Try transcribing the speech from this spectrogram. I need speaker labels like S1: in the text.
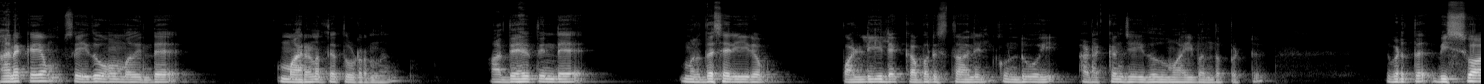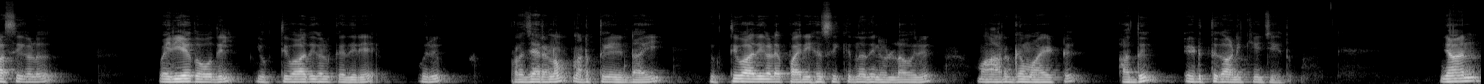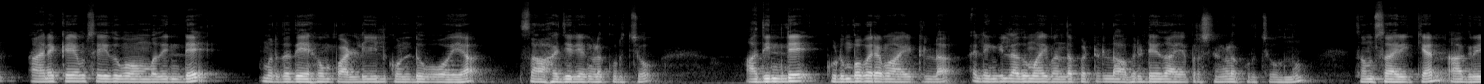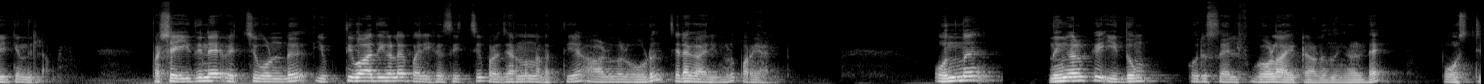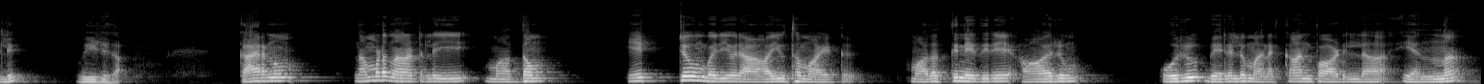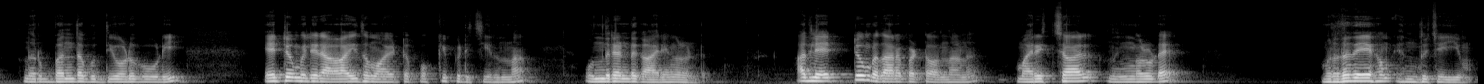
S1: അനക്കയം സെയ്ദ് മുഹമ്മദിന്റെ മരണത്തെ തുടർന്ന് അദ്ദേഹത്തിന്റെ മൃതശരീരം പള്ളിയിലെ ഖബറിസ്ഥാനിൽ കൊണ്ടുപോയി അടക്കം ചെയ്തതുമായി ബന്ധപ്പെട്ട് ഇവിടുത്തെ വിശ്വാസികൾ വലിയ തോതിൽ യുക്തിവാദികൾക്കെതിരെ ഒരു പ്രചരണം നടത്തുകയുണ്ടായി. യുക്തിവാദികളെ പരിഹസിക്കുന്നതിനുള്ള ഒരു മാർഗമായിട്ട് അത് എടുത്തു കാണിക്കുകയും ചെയ്തു. ഞാൻ ആനക്കയം സെയ്ദ് മുഹമ്മദിന്റെ മൃതദേഹം പള്ളിയിൽ കൊണ്ടുപോയ സാഹചര്യങ്ങളെക്കുറിച്ചോ അതിന്റെ കുടുംബപരമായിട്ടുള്ള അല്ലെങ്കിൽ അതുമായി ബന്ധപ്പെട്ടിട്ടുള്ള അവരുടേതായ പ്രശ്നങ്ങളെക്കുറിച്ചോ ഒന്നും സംസാരിക്കാൻ ആഗ്രഹിക്കുന്നില്ല. പക്ഷേ ഇതിനെ വെച്ചുകൊണ്ട് യുക്തിവാദികളെ പരിഹസിച്ച് പ്രചരണം നടത്തിയ ആളുകളോട് ചില കാര്യങ്ങൾ പറയാനുണ്ട്. ഒന്ന് നിങ്ങൾക്ക് ഇതും ഒരു സെൽഫ് ഗോളായിട്ടാണ് നിങ്ങളുടെ പോസ്റ്റിൽ വീഴുക. കാരണം നമ്മുടെ നാട്ടിൽ ഈ മതം ഏറ്റവും വലിയൊരു ആയുധമായിട്ട് മതത്തിനെതിരെ ആരും ഒരു വിരലും അനക്കാൻ പാടില്ല എന്ന നിർബന്ധ ബുദ്ധിയോടുകൂടി ഏറ്റവും വലിയൊരു ആയുധമായിട്ട് പൊക്കിപ്പിടിച്ചിരുന്ന ഒന്ന് രണ്ട് കാര്യങ്ങളുണ്ട്. അതിലേറ്റവും പ്രധാനപ്പെട്ട ഒന്നാണ് മരിച്ചാൽ നിങ്ങളുടെ മൃതദേഹം എന്തു ചെയ്യും?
